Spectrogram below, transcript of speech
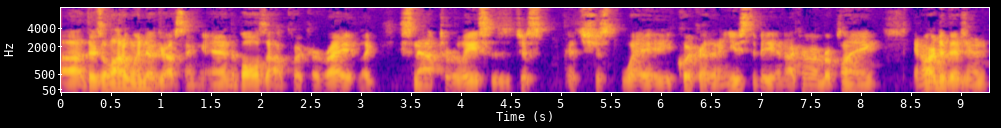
uh, there's a lot of window dressing, and the ball's out quicker, right? Like snap to release is just it's just way quicker than it used to be. And I can remember playing in our division.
